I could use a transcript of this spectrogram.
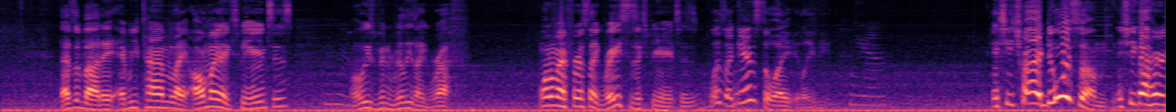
That's about it. Every time, like all my experiences, Mhm. always been really like rough. One of my first like racist experiences was against a white lady, yeah. and she tried doing something, and she got her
